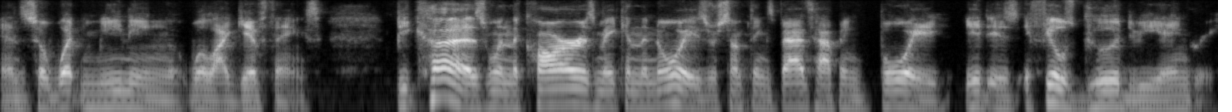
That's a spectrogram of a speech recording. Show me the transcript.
And so, what meaning will I give things? Because when the car is making the noise or something's bad's happening, boy, it is, it feels good to be angry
